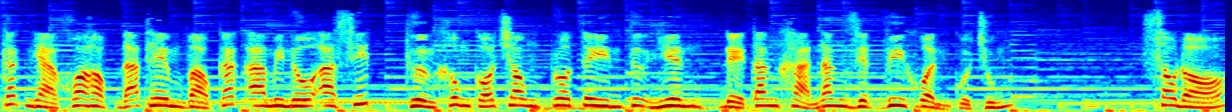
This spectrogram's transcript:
các nhà khoa học đã thêm vào các amino acid thường không có trong protein tự nhiên để tăng khả năng diệt vi khuẩn của chúng. Sau đó,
